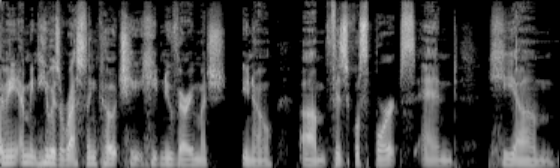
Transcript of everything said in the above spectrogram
I mean, I mean, he was a wrestling coach. He he knew very much, you know, um, physical sports, and he um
